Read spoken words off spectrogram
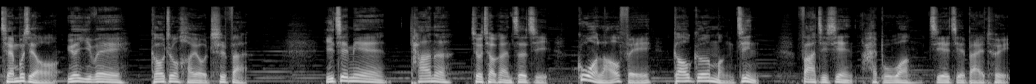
前不久约一位高中好友吃饭，一见面他呢就调侃自己过劳肥、高歌猛进，发际线还不忘节节败退。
